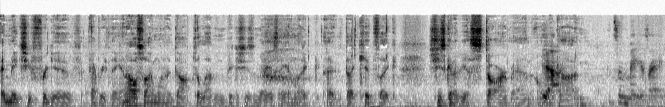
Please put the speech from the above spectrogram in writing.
it makes you forgive everything. And also, I want to adopt Eleven because she's amazing, and like I, that kid's like, she's gonna be a star, man. Oh yeah. my god. It's amazing.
